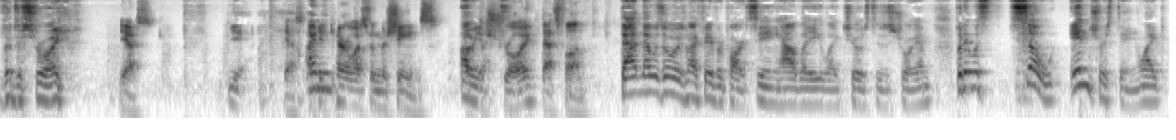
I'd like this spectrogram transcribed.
The destroy. Yes, yeah. yes. I I, mean- care less for the machines. Oh, yes. Destroy, that's fun. That that was always my favorite part, seeing how they like chose to destroy him. But it was so interesting. Like,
